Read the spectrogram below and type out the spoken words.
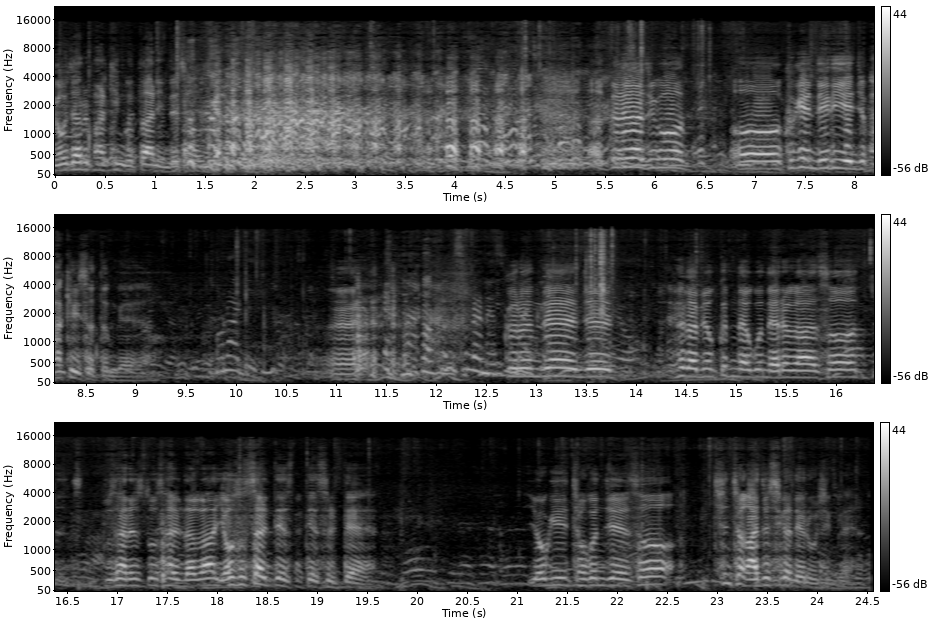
여자를 밝힌 것도 아닌데 자우리가 그래가지고 어 그게 내리에 이제 박혀 있었던 거예요. 예. 그런데 이제 회가병 끝나고 내려가서 부산에서 또 살다가 여섯 살 됐을 때 여기 적은지에서 친척 아저씨가 내려오신 거예요.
